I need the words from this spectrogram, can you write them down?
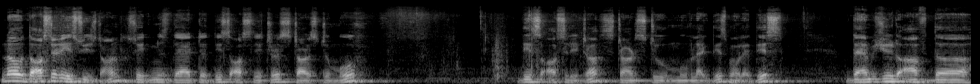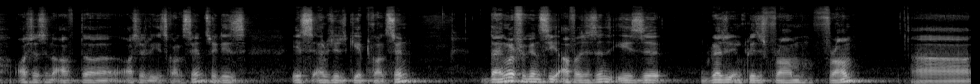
now the oscillator is switched on. So it means that this oscillator starts to move. This oscillator starts to move like this move like this. The amplitude of the oscillation of the oscillator is constant. So it is its amplitude kept constant. The angular frequency of oscillation is uh, gradually increased from from uh,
